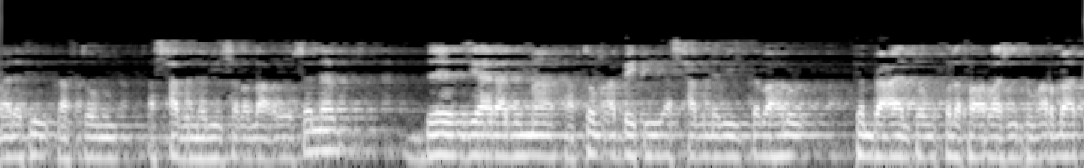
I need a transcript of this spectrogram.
ማለት እዩ ካብቶም ኣስሓብ ነቢ ለ ላ ለ ወሰለም ብዝያዳ ድማ ካብቶም ዓበይቲ ኣስሓብ ነቢ ዝተባህሉ ከም በዓል ቶም ኮለፋ ራሽን ቶም ኣርባዕተ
